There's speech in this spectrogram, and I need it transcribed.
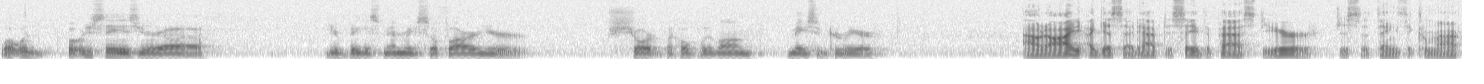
what would what would you say is your uh, your biggest memory so far in your short but hopefully long Mason career? I don't know, I, I guess I'd have to say the past year, just the things, the camar-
